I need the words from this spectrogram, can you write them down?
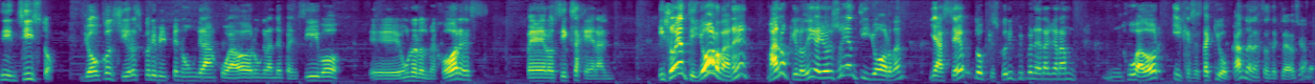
Insisto, yo considero a Scottie Pippen un gran jugador, un gran defensivo, eh, uno de los mejores, pero sí exageran. Y soy anti-Jordan, ¿eh? Malo que lo diga, yo soy anti-Jordan y acepto que Scottie Pippen era gran jugador y que se está equivocando en estas declaraciones.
